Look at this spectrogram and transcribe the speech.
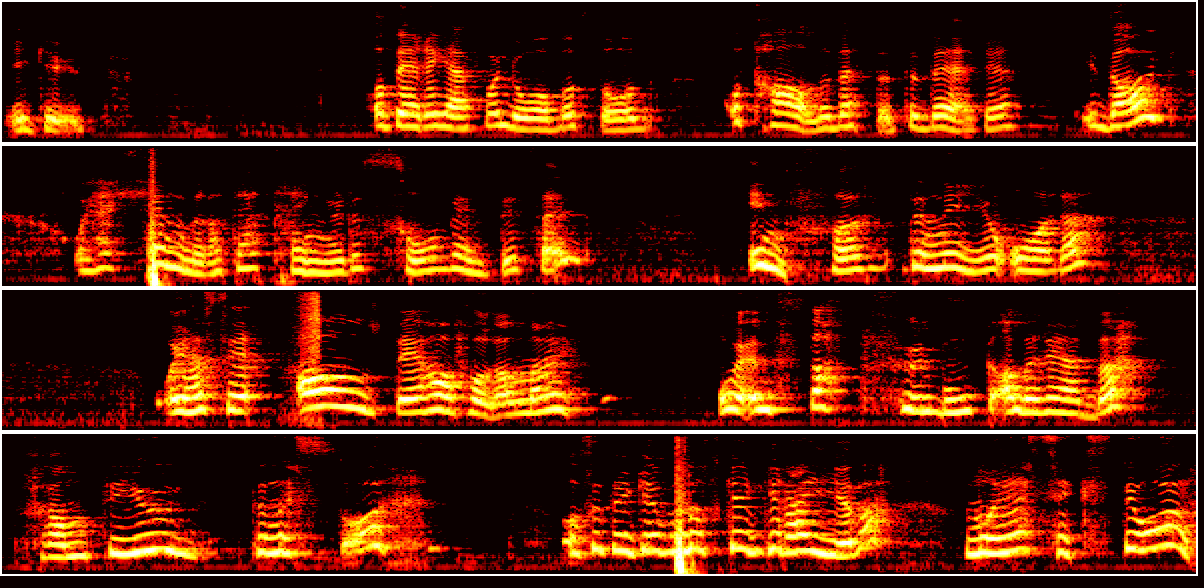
i Gud. Og dere, jeg får lov å stå og tale dette til dere i dag. Og jeg kjenner at jeg trenger det så veldig selv innenfor det nye året. Og jeg ser alt det jeg har foran meg, og en stappfull bok allerede fram til jul til neste år. Og så tenker jeg hvordan skal jeg greie det? Nå er jeg 60 år.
